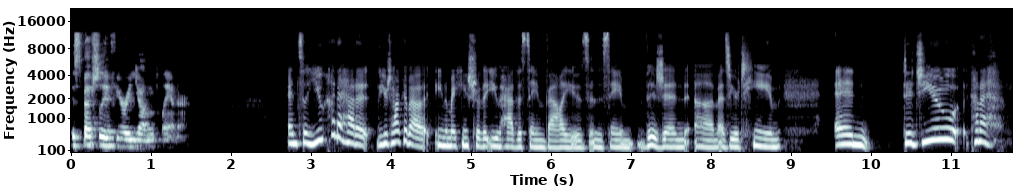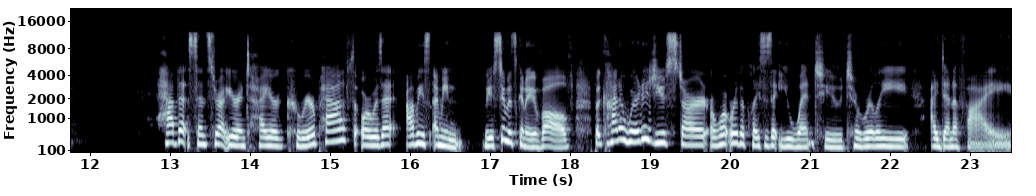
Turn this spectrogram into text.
especially if you're a young planner. And so you kind of had a, You talk about you know making sure that you have the same values and the same vision um, as your team. And did you kind of have that sense throughout your entire career path, or was that obvious? I mean, we assume it's going to evolve, but kind of where did you start, or what were the places that you went to to really identify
